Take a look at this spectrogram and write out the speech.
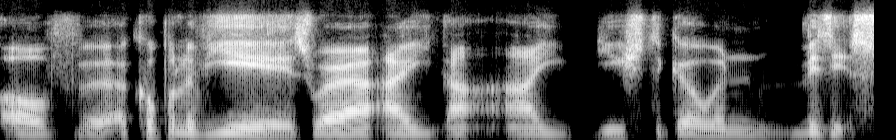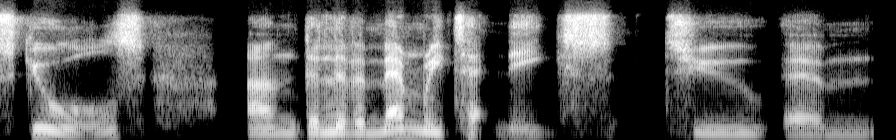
of uh, a couple of years where I, I used to go and visit schools and deliver memory techniques to um,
